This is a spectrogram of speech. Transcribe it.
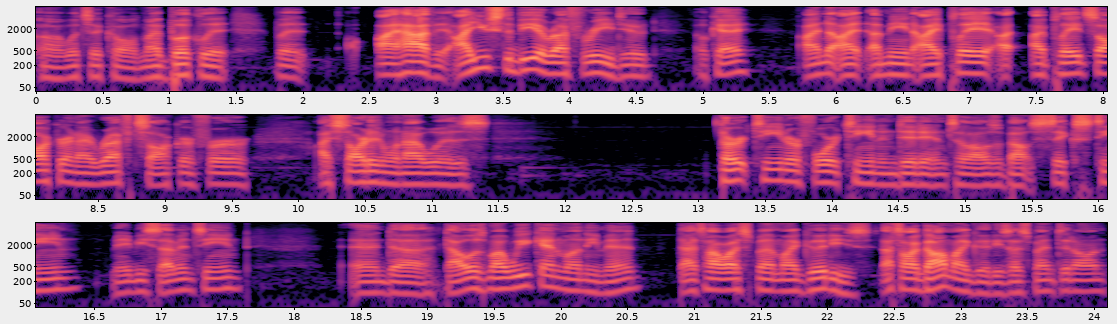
uh, what's it called? My booklet, but I have it. I used to be a referee, dude. Okay, I know. I I mean, I play. I, I played soccer and I refed soccer for. I started when I was 13 or 14 and did it until I was about 16, maybe 17 and uh, that was my weekend money, man. That's how I spent my goodies. That's how I got my goodies. I spent it on.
